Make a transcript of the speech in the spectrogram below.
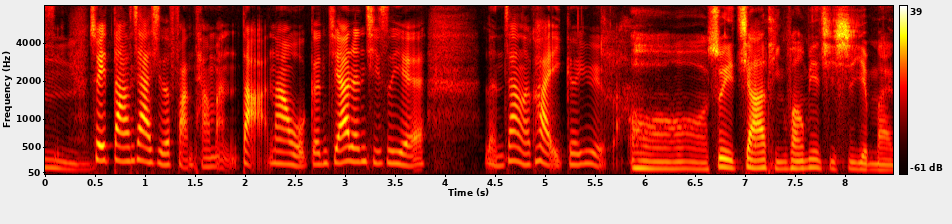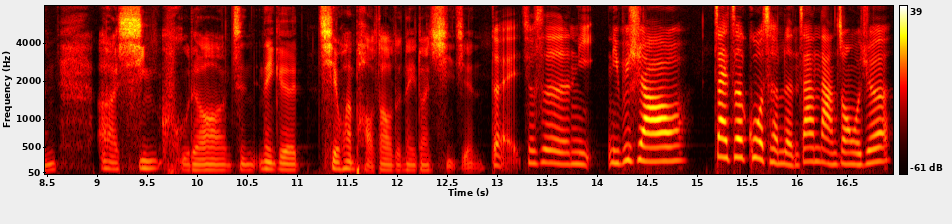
西，嗯。所以当下其实反弹蛮大。那我跟家人其实也。冷战了快一个月吧。哦，所以家庭方面其实也蛮啊、呃、辛苦的哦，那个切换跑道的那段期间。对，就是你，你必须要在这过程冷战当中，我觉得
